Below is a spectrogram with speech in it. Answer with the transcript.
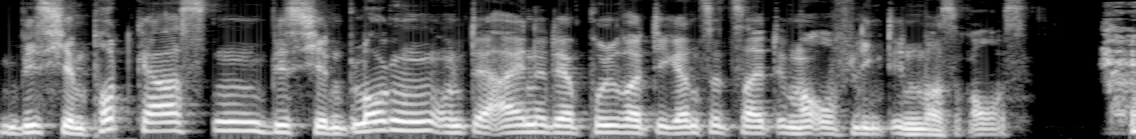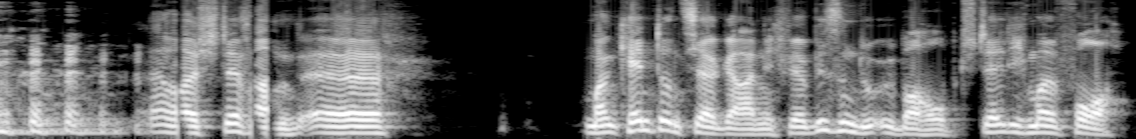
Ein bisschen podcasten, ein bisschen bloggen und der eine, der pulvert die ganze Zeit immer auf LinkedIn was raus. Aber Stefan, äh, man kennt uns ja gar nicht. Wer bist denn du überhaupt? Stell dich mal vor.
